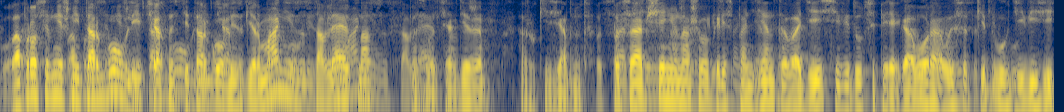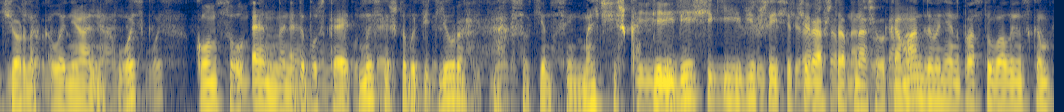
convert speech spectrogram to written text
Вопросы внешней торговли, и в частности торговли с Германией, заставляют нас... Позвольте, а где же... Руки зябнут. По сообщению нашего корреспондента в Одессе ведутся переговоры о высадке двух дивизий черных колониальных войск. Консул Энна не допускает мысли, чтобы Петлюра... Ах, сукин сын, мальчишка. Перебежчики, явившиеся вчера в штаб нашего командования на посту Волынском,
